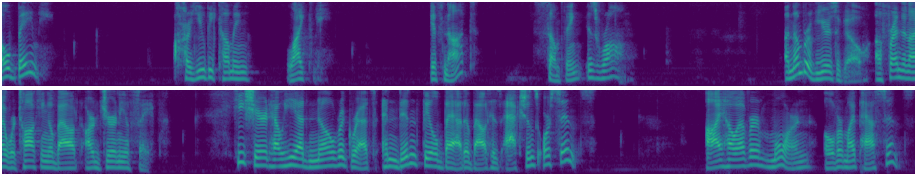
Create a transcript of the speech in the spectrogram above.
obey me? Are you becoming like me? If not, something is wrong. A number of years ago, a friend and I were talking about our journey of faith. He shared how he had no regrets and didn't feel bad about his actions or sins. I, however, mourn over my past sins.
